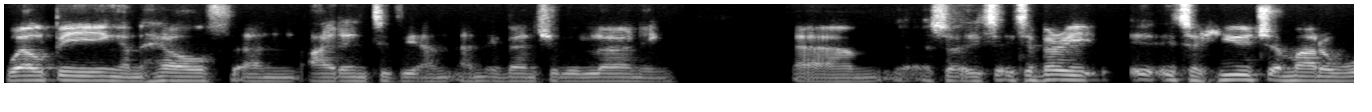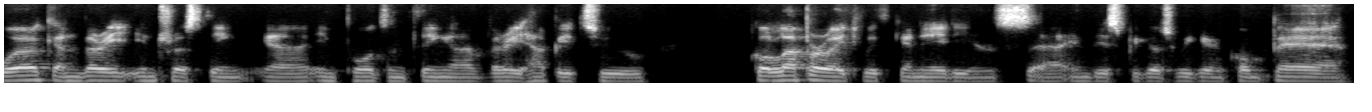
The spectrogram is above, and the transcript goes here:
well-being and health and identity and, and eventually learning. Um, so it's, it's a very it's a huge amount of work and very interesting, uh, important thing. And i'm very happy to collaborate with Canadians uh, in this because we can compare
